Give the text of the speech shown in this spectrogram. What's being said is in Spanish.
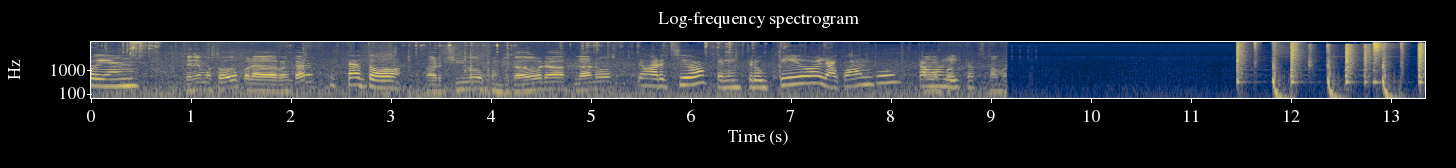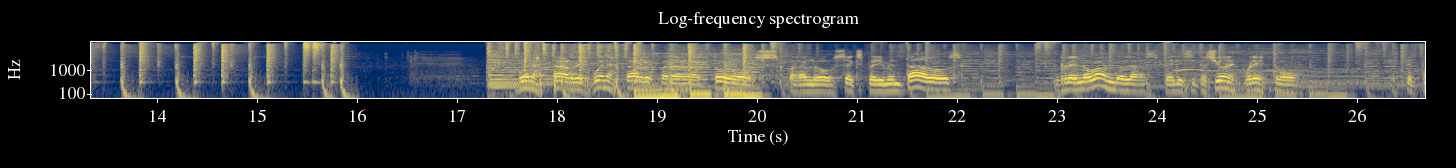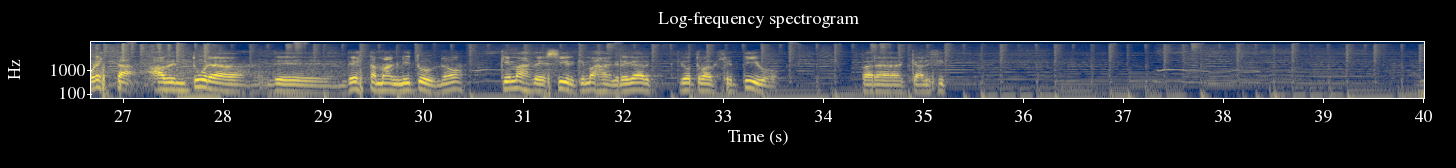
Todo bien. ¿Tenemos todo para arrancar? Está todo. Archivos, computadora, planos. Los archivos, el instructivo, la compu, estamos Vamos, listos. estamos. Buenas tardes, buenas tardes para todos, para los experimentados, renovando las felicitaciones por esto, este, por esta aventura de, esta magnitud, ¿no? ¿Qué más decir, qué más agregar, qué otro adjetivo para calificar?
